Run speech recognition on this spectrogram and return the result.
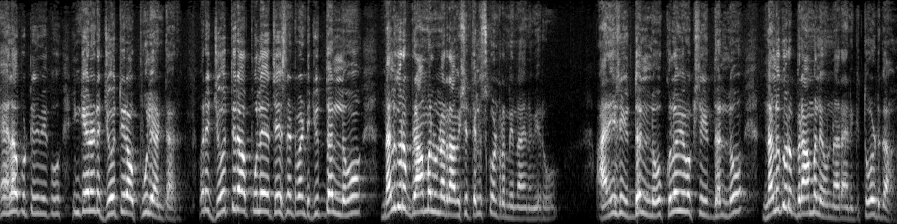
ఎలా పుట్టింది మీకు? ఇంకేమంటే జ్యోతిరావు పూలే అంటారు. మరి జ్యోతిరావు పూలే చేసినటువంటి యుద్ధంలో నలుగురు బ్రాహ్మణులు ఉన్నారు ఆ విషయం తెలుసుకుంటారు మీరు ఆయన మీరు? ఆయన చేసిన యుద్ధంలో కుల వివక్ష యుద్ధంలో నలుగురు బ్రాహ్మలే ఉన్నారు ఆయనకి తోడుగా.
